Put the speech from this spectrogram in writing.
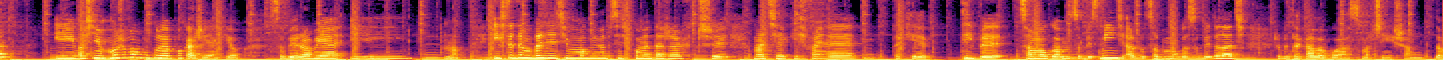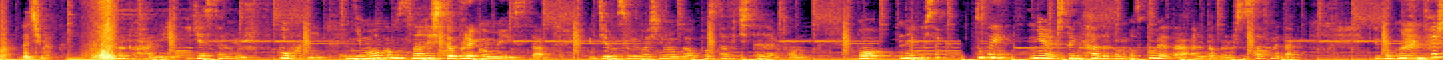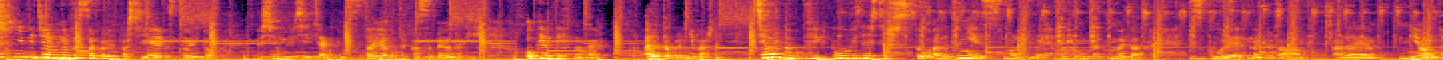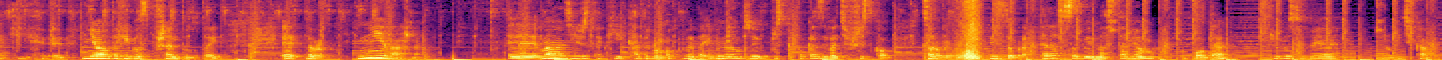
I właśnie może Wam w ogóle pokażę, jak ją sobie robię i no. I wtedy będziecie mogli napisać w komentarzach, czy macie jakieś fajne takie tipy, co mogłam sobie zmienić, albo co bym mogła sobie dodać, żeby ta kawa była smaczniejsza. Dobra, lecimy. Dobra, kochani, jestem już w kuchni. Nie mogłam znaleźć dobrego miejsca, gdzie bym sobie właśnie mogła postawić telefon, bo no jakoś tak tutaj, nie wiem, czy ten kadr Wam odpowiada, ale dobra, już zostawmy tak. I w ogóle też nie wiedziałam na wysokość, patrzcie, ja jak stoję, to byście mi widzieli tak, więc stoję o taką sobie na takich ugiętych nogach. Ale dobra, nieważne. Chciałam, żeby było widać też stół, ale to nie jest możliwe, chyba żebym tak mega z góry nagrywała, ale nie mam takich, y, nie mam takiego sprzętu tutaj. E, dobra, nieważne. E, mam nadzieję, że taki kadr Wam odpowiada i będę Wam tutaj po prostu pokazywać wszystko, co robię. Więc dobra, teraz sobie nastawiam wodę, żeby sobie zrobić kawę.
